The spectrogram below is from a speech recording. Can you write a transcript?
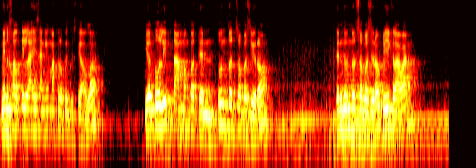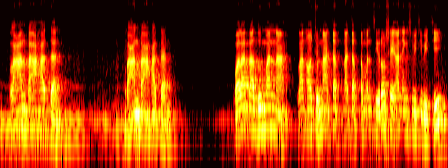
min khalqillahi saking makhluk Gusti Allah ya tulip ta mengko den tuntut sapa sira den tuntut sapa sira bi kelawan la anta ahadan la anta ahadan wala tazumanna lan ojo nacat-nacat temen sira sayan ing suwi-wiji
